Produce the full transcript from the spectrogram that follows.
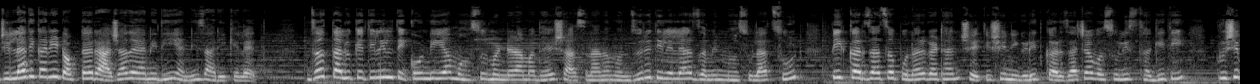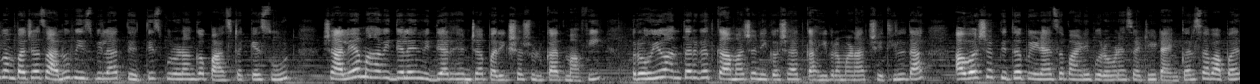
जिल्हाधिकारी डॉक्टर राजा दयानिधी यांनी जारी केले आहेत जत तालुक्यातील तिकोंडी या महसूल मंडळामध्ये शासनानं मंजुरी दिलेल्या जमीन महसुलात सूट पीक कर्जाचं पुनर्गठन शेतीशी निगडीत कर्जाच्या वसुली स्थगिती कृषी पंपाच्या चालू वीज बिलात तेहतीस पूर्णांक पाच टक्के सूट शालेय महाविद्यालयीन विद्यार्थ्यांच्या परीक्षा शुल्कात माफी रोहियो अंतर्गत कामाच्या निकषात काही प्रमाणात शिथिलता आवश्यक तिथं पिण्याचं पाणी पुरवण्यासाठी टँकरचा वापर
